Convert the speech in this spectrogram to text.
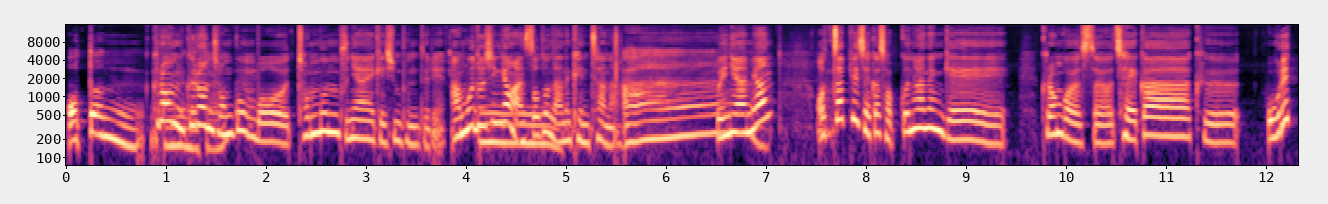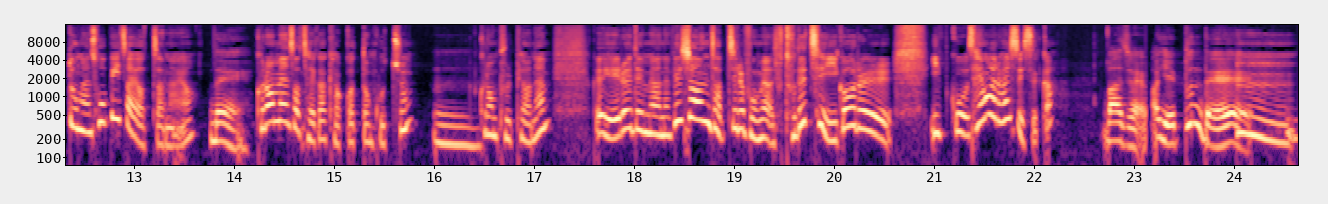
어떤 그런 그런 전공 뭐 전문 분야에 계신 분들이 아무도 신경 안 써도 음. 나는 괜찮아. 아. 왜냐하면 어차피 제가 접근하는 게 그런 거였어요. 제가 그 오랫동안 소비자였잖아요. 네. 그러면서 제가 겪었던 고충, 음. 그런 불편함. 그러니까 예를 들면 패션 잡지를 보면 도대체 이거를 입고 생활을 할 수 있을까? 맞아요. 아, 예쁜데 음.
